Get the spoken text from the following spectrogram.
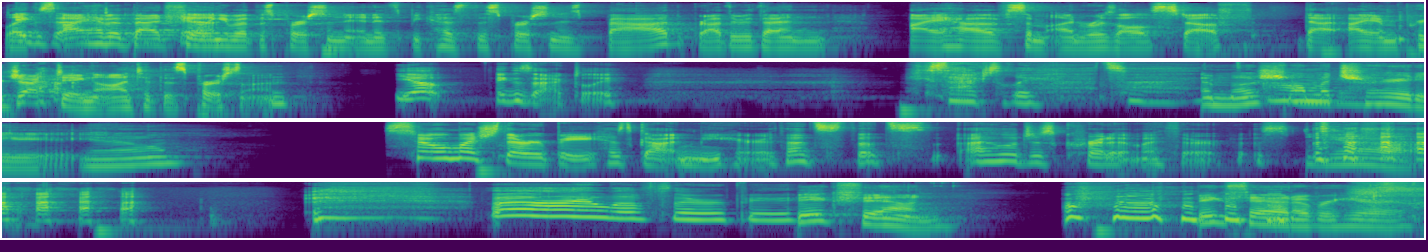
Like, I have a bad feeling Yeah. about this person and it's because this person is bad rather than I have some unresolved stuff that I am projecting onto this person. yep, exactly. Exactly. It's uh, Emotional Oh my God. maturity, you know? So much therapy has gotten me here. That's that's I will just credit my therapist. Yeah. Ah, I love therapy. Big fan. Big fan over here.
